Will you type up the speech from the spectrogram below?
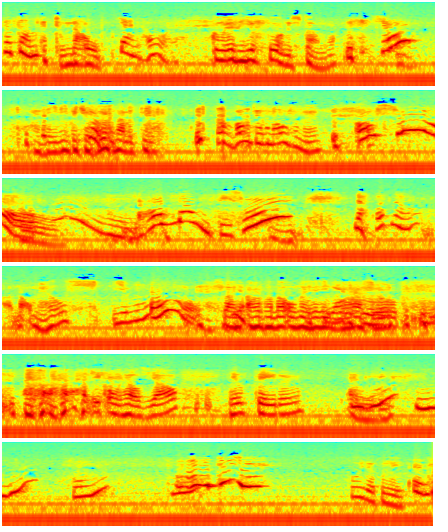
Wat dan? En toen nou. Ja, nou hoor. Kom even hier voor me staan. Hè? Zo? Nee, niet met je rug naar me toe. Gewoon tegenover me. Oh, zo. Oh. Hmm, romantisch, hoor. Nou, wat nou? Nou, omhels je. Oh. Sla je armen maar om me heen. Ja. Ja, zo. En ik omhels jou. Heel teder en lief. Mhm. Mhm. Wat doe je? Voel je dat niet? Engert,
